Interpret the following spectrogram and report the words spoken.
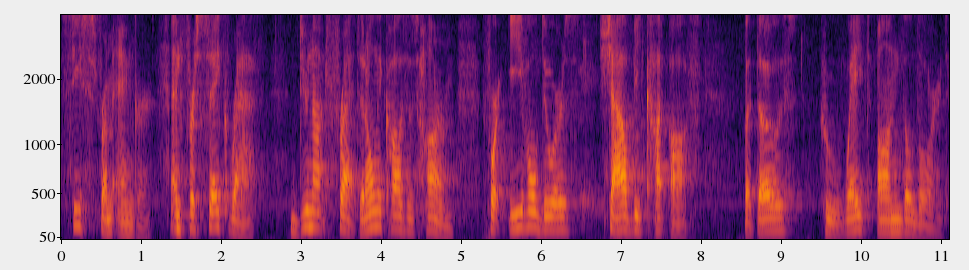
Cease from anger and forsake wrath. Do not fret, it only causes harm. For evildoers shall be cut off, but those who wait on the Lord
